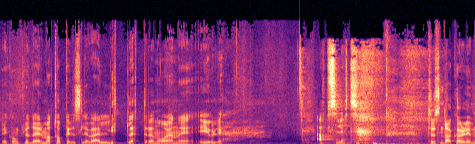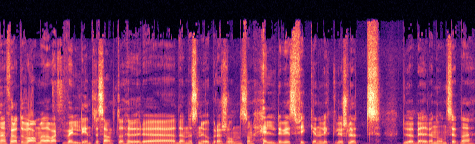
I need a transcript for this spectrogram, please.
Vi konkluderer med at toppidrettslivet er litt lettere nå enn i, i juli. Absolutt. Tusen takk, Karoline, for at du var med. Det har vært veldig interessant å høre denne snuoperasjonen, som heldigvis fikk en lykkelig slutt. Du er bedre enn noensinne.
